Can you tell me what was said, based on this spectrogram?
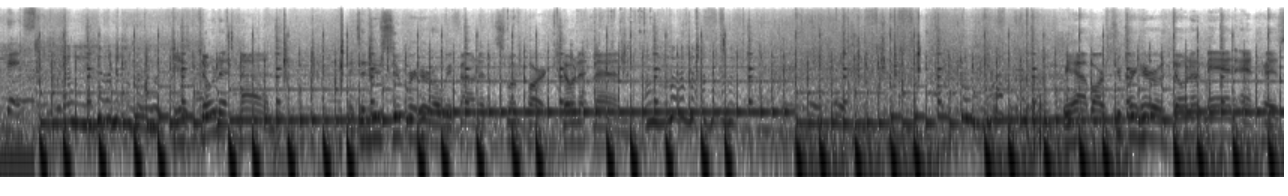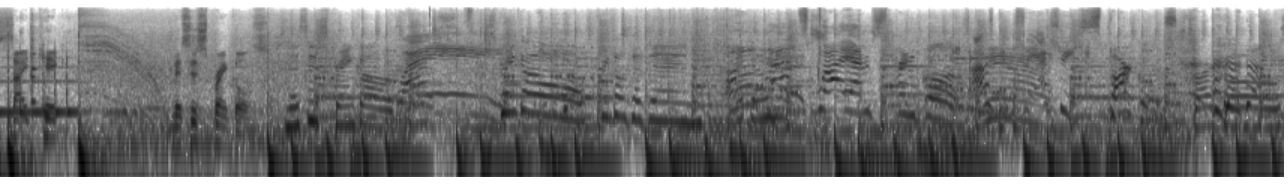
like this. He is Donut Man. It's a new superhero we found at the swim park. Donut Man. we have our superhero Donut Man and his sidekick, Mrs. Sprinkles. Mrs. Sprinkles. Why? Sprinkles! Sprinkles as in Oh, donut. that's why I'm sprinkles. I was gonna say actually sparkles. Sparkles.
